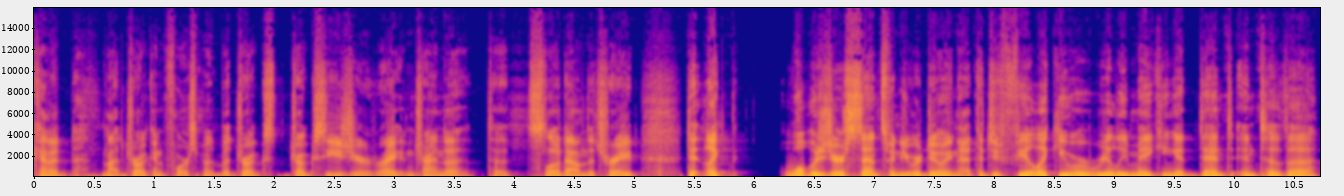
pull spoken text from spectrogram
kind of not drug enforcement, but drugs drug seizure, right, and trying to to slow down the trade, did like what was your sense when you were doing that? Did you feel like you were really making a dent into the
